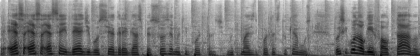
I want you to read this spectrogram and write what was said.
essa, essa, essa ideia de você agregar as pessoas é muito importante, muito mais importante do que a música. Por isso que quando alguém faltava,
